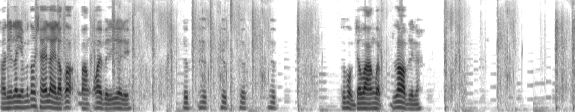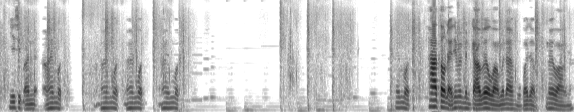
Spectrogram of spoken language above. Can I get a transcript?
ตอนนี้เรายังไม่ต้องใช้อะไรเราก็วางอ้อยไปเรื่อยๆเลยฮึบฮึบฮึบฮึบฮึบคือผมจะวางแบบรอบเลยนะยี่สิบอันเนี่ยเอาให้หมด เอาให้หมด เอาให้หมด เอาให้หมด ให้หมด ถ้าตรงไหนที่มันเป็นกาเวลวางไม่ได้ผมก็จะไม่วางนะ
